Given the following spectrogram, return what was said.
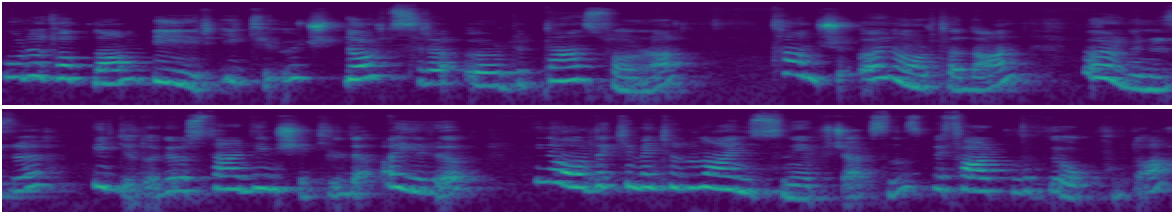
Burada toplam 1, 2, 3, 4 sıra ördükten sonra tam şu ön ortadan örgünüzü videoda gösterdiğim şekilde ayırıp yine oradaki metodun aynısını yapacaksınız. Bir farklılık yok burada.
